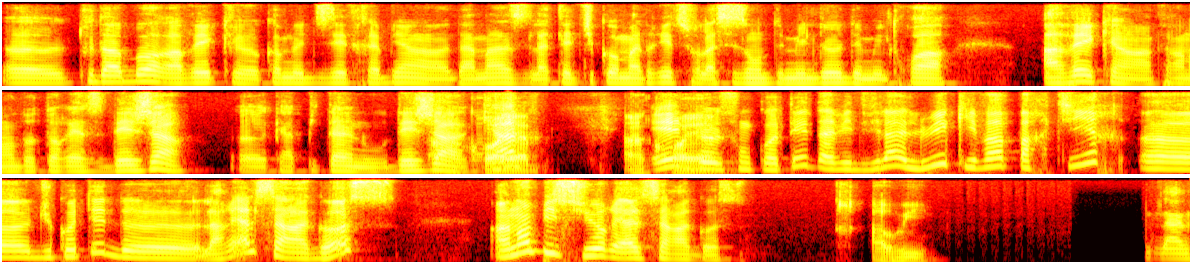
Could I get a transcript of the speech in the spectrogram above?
tout d'abord avec, comme le disait très bien Damas, l'Atlético Madrid sur la saison 2002-2003, avec un Fernando Torres déjà capitaine ou déjà Incroyable. Et de son côté, David Villa, lui qui va partir euh, du côté de la Real Saragosse, un ambitieux Real Saragosse. Ah oui. Nams.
